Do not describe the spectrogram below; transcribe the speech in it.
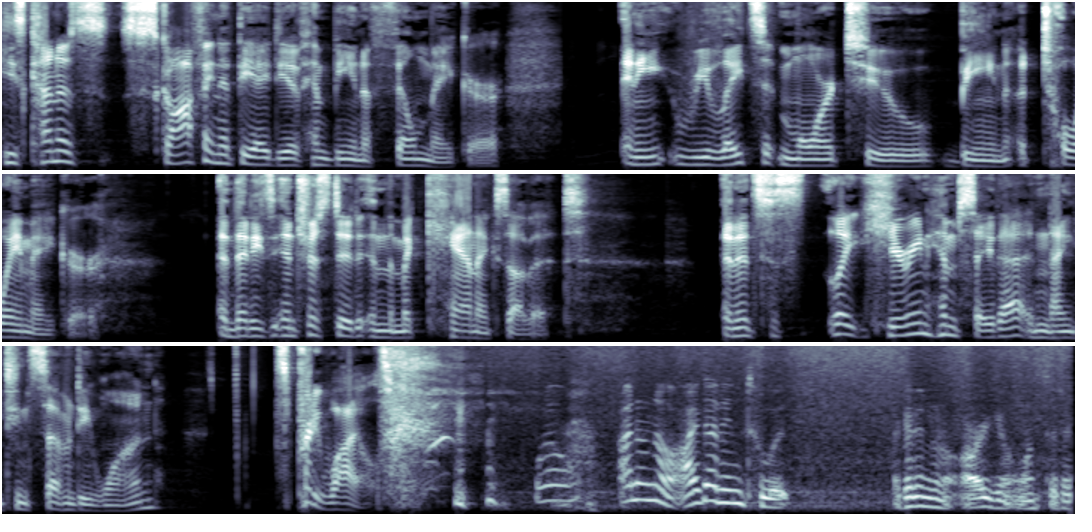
he's kind of s- scoffing at the idea of him being a filmmaker and he relates it more to being a toy maker and that he's interested in the mechanics of it and it's just like hearing him say that in 1971 it's pretty wild well, I don't know. I got into it. I got into an argument once at a,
